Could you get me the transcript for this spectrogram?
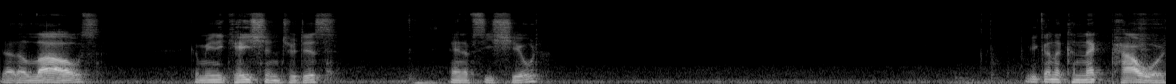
that allows communication to this NFC shield. We're gonna connect power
